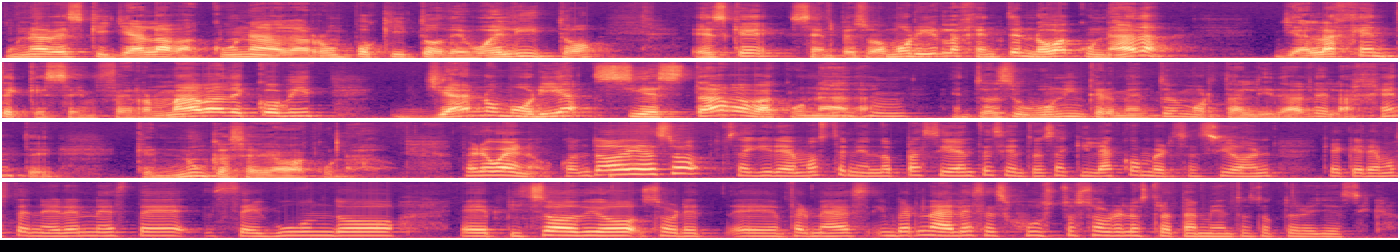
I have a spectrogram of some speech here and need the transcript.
una vez que ya la vacuna agarró un poquito de vuelito, es que se empezó a morir la gente no vacunada. Ya la gente que se enfermaba de COVID ya no moría si estaba vacunada. Entonces hubo un incremento de mortalidad de la gente que nunca se había vacunado. Pero bueno, con todo eso seguiremos teniendo pacientes y entonces aquí la conversación que queremos tener en este segundo episodio sobre eh, enfermedades invernales es justo sobre los tratamientos, doctora Jessica.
